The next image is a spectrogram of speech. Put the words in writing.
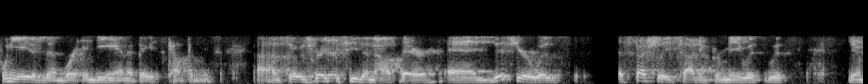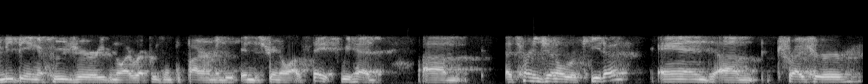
28 of them were Indiana-based companies. Um, so it was great to see them out there. And this year was especially exciting for me with, with you know me being a Hoosier, even though I represent the firearm industry in a lot of states. We had um, Attorney General Rokita and um, Treasurer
